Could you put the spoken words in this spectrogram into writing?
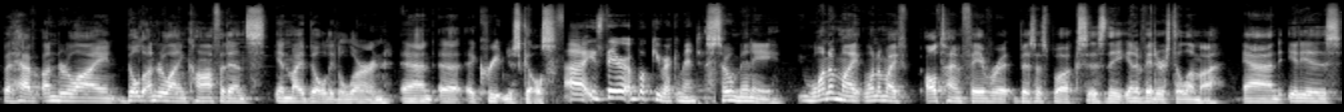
but have underlying build underlying confidence in my ability to learn and uh, create new skills. Uh, is there a book you recommend? So many. One of my one of my all-time favorite business books is the innovator's dilemma and it is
